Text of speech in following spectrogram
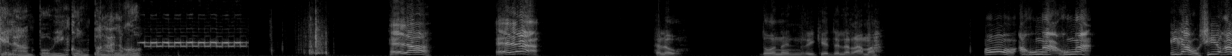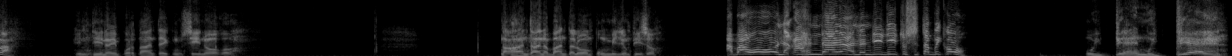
Kailangan pauwiin ko ang pangalan ko. Hello? Hello? Hello? Don Enrique de la Rama? Oo, ako nga, ako nga. Ikaw, sino ka ba? Hindi na importante kung sino ako. Nakahanda na ba ang 20 milyong piso? Aba, oo, nakahanda na. Nandito sa tabi ko. Muy bien, muy bien!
